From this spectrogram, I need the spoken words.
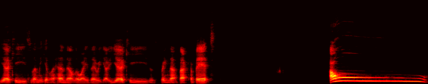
Yerkes. Let me get my hand out of the way. There we go. Yerkes. Let's bring that back a bit. Oh!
